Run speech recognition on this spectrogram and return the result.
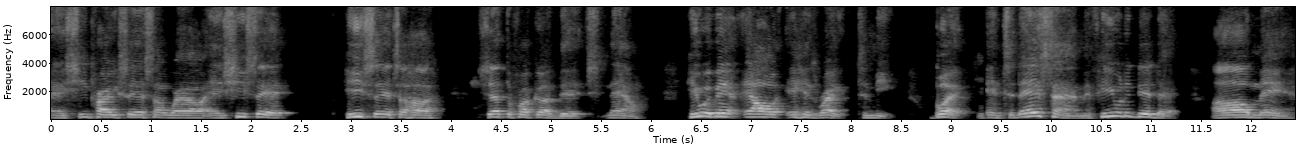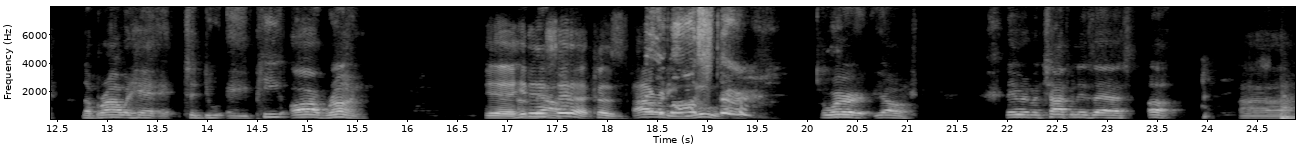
and she probably said something wild. And she said, he said to her, shut the fuck up, bitch. Now, he would have been all in his right to me. But in today's time, if he would have did that, oh man, LeBron would have had to do a PR run. yeah, he didn't say that because I already knew. Word, yo. They would have been chopping his ass up. Uh,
